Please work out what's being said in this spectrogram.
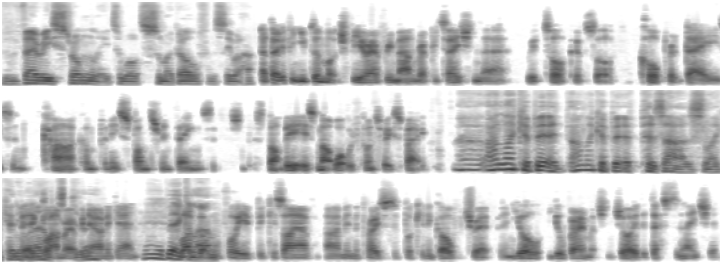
very strongly towards summer golf and see what happens. I don't think you've done much for your everyman reputation there with talk of sort of corporate days and car companies sponsoring things. It's, it's not the it's not what we've come to expect. Uh, I like a bit. Of, I like a bit of pizzazz, like A anyone bit of glamour every I? now and again. Yeah, a bit Well, of I've got one for you because I have. I'm in the process of booking a golf trip, and you'll you'll very much enjoy the destination.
